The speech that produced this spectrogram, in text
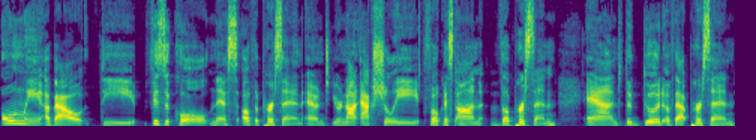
only about the physicalness of the person and you're not actually focused on the person and the good of that person,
